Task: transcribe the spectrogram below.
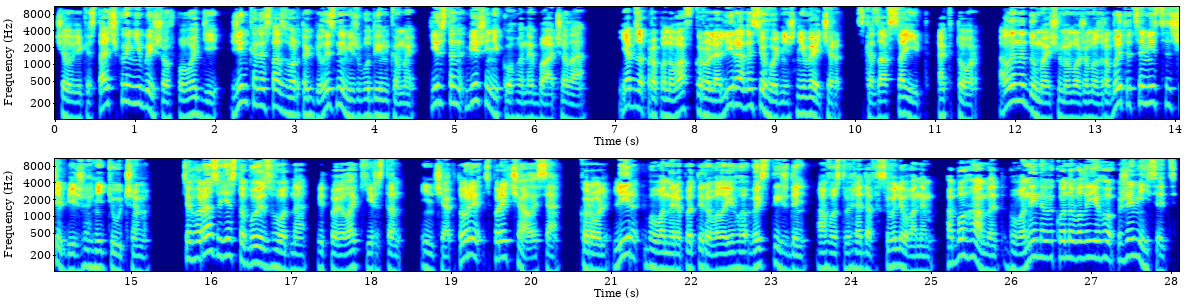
Чоловік із тачкою ніби йшов по воді. Жінка несла згорток білизни між будинками. Кірстен більше нікого не бачила. Я б запропонував короля Ліра на сьогоднішній вечір, сказав Саїд, актор, але не думаю, що ми можемо зробити це місце ще більш гнітючим. Цього разу я з тобою згодна, відповіла Кірстен. Інші актори сперечалися. Король Лір, бо вони репетирували його весь тиждень, а гост виглядав схвильованим, або Гамлет, бо вони не виконували його вже місяць.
